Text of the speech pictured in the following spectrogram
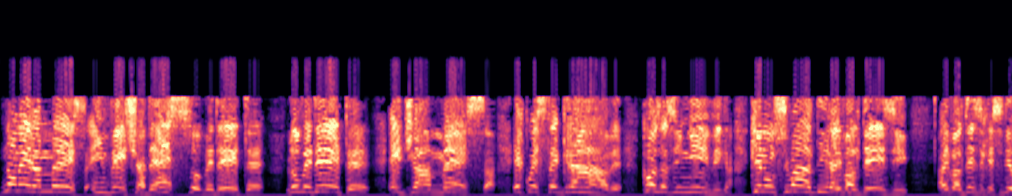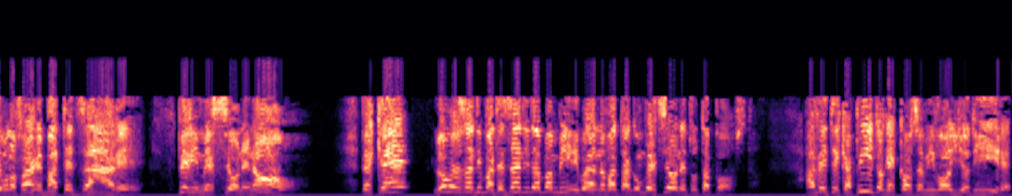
non era ammessa, invece adesso, vedete, lo vedete, è già ammessa, e questo è grave. Cosa significa? Che non si va a dire ai valdesi, ai valdesi che si devono fare battezzare per immersione, no, perché loro sono stati battezzati da bambini, poi hanno fatto la conversione tutto a posto. Avete capito che cosa vi voglio dire?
